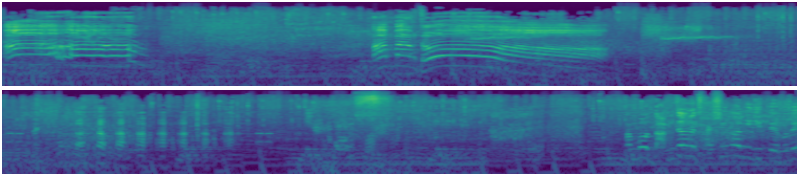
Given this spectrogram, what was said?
아! 한방 더! 한번 남자는 자신감이기 때문에.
